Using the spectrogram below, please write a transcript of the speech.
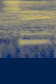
Sí.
